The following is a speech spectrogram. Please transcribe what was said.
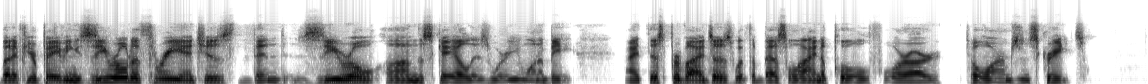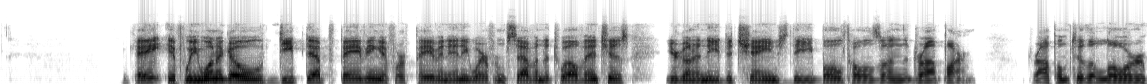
but if you're paving zero to three inches, then zero on the scale is where you want to be. All right, this provides us with the best line of pull for our tow arms and screeds. Okay, if we want to go deep depth paving, if we're paving anywhere from 7 to 12 inches, you're going to need to change the bolt holes on the drop arm. Drop them to the lower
